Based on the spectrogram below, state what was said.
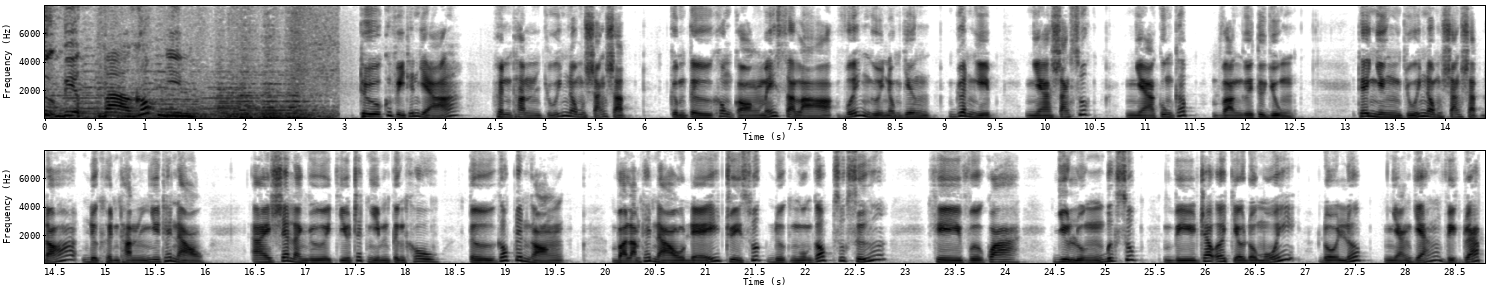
sự việc và góc nhìn. Thưa quý vị thính giả, hình thành chuỗi nông sản sạch, cụm từ không còn mấy xa lạ với người nông dân, doanh nghiệp, nhà sản xuất, nhà cung cấp và người tiêu dùng. Thế nhưng chuỗi nông sản sạch đó được hình thành như thế nào? Ai sẽ là người chịu trách nhiệm từng khâu, từ gốc đến ngọn? Và làm thế nào để truy xuất được nguồn gốc xuất xứ? Khi vừa qua, dư luận bức xúc vì rau ở chợ đầu mối, đội lớp nhãn dán Việt Rap,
